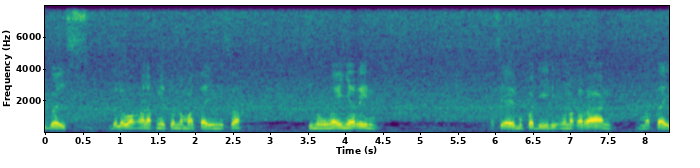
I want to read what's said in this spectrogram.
ito guys. Dalawang anak nito namatay yung isa. Sinungay niya rin. Kasi ayaw magpadili nung nakaraan. Namatay.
